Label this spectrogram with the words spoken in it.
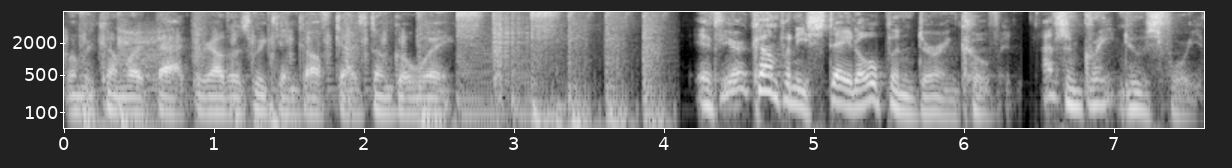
when we come right back. We are those weekend golf guys. Don't go away. If your company stayed open during COVID, I have some great news for you.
